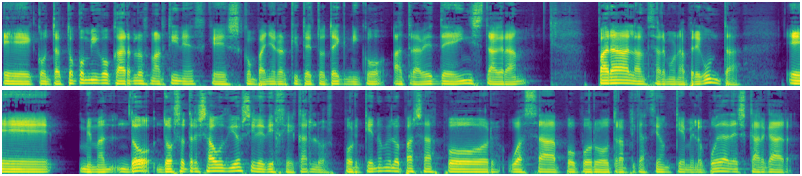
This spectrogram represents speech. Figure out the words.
eh, contactó conmigo Carlos Martínez, que es compañero arquitecto técnico, a través de Instagram para lanzarme una pregunta. Eh, me mandó dos o tres audios y le dije, Carlos, ¿por qué no me lo pasas por WhatsApp o por otra aplicación que me lo pueda descargar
